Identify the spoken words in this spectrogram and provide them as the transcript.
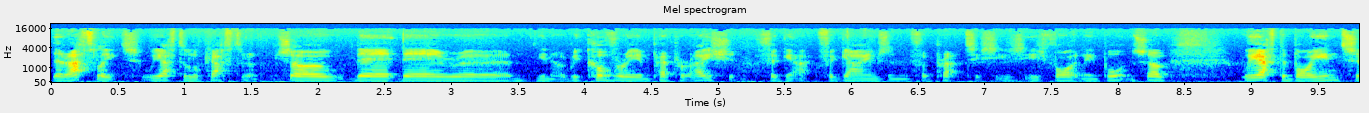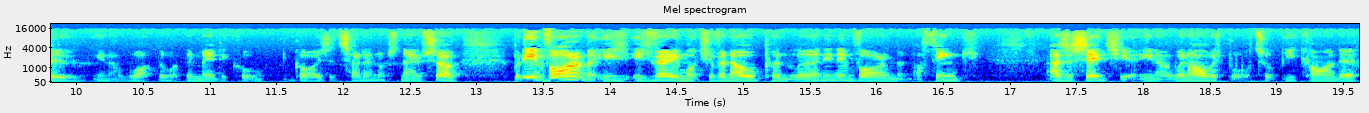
they're athletes. We have to look after them. So their their uh, you know recovery and preparation for ga- for games and for practice is, is vitally important. So we have to buy into you know what the, what the medical guys are telling us now. So but the environment is, is very much of an open learning environment. I think. As I said to you, you know, when I was brought up, you kind of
